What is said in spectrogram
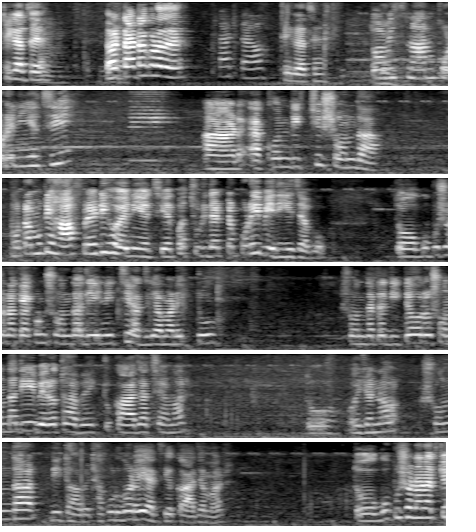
ঠিক আছে। এবার টাটা করে দে। ঠিক আছে। তো আমি স্নান করে নিয়েছি। আর এখন দিচ্ছি সন্ধ্যা। মোটামুটি হাফ রেডি হয়ে নিয়েছি। এরপর চুড়িদারটা পরেই বেরিয়ে যাব। তো গুপুসোনাকে এখন সন্ধ্যা দিয়ে নিচ্ছি। আজকে আমার একটু সন্ধ্যাটা দিতে হলো। সন্ধ্যা দিয়ে বেরোতে হবে। একটু কাজ আছে আমার। তো ওই জন্য সন্ধ্যা দিতে হবে। ঠাকুর ঘরেই আজকে কাজ আমার। তো গুপুসোনার আজকে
